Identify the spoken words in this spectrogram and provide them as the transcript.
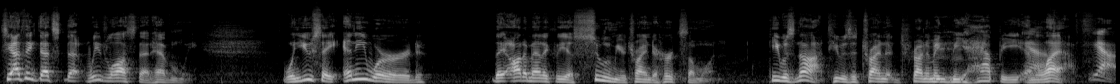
See, I think that's that we've lost that, haven't we? When you say any word, they automatically assume you're trying to hurt someone. He was not. He was trying to trying to make me mm-hmm. happy and Yeah. laugh. Yeah.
